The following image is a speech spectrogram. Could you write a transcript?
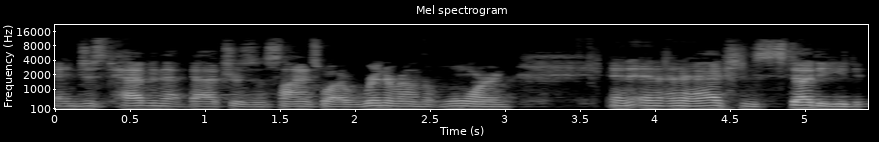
and just having that bachelor's in science while I ran around the horn, and, and and I actually studied,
